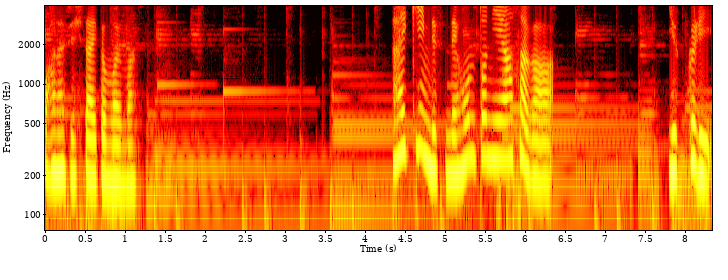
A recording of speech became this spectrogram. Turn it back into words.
お話ししたいと思います。最近ですね、本当に朝がゆっくり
